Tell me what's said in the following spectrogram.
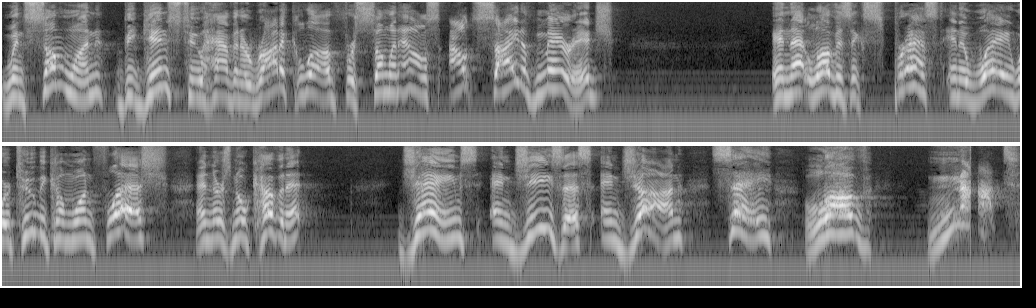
when someone begins to have an erotic love for someone else outside of marriage, and that love is expressed in a way where two become one flesh and there's no covenant, James and Jesus and John say, Love not.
